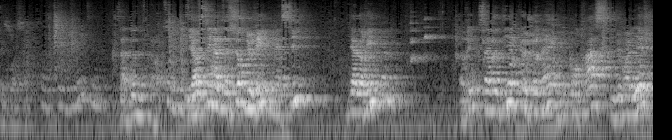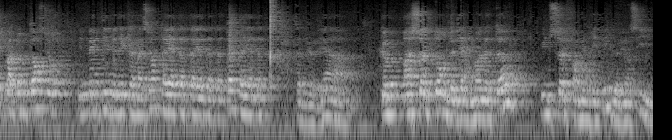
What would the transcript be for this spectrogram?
fait quoi ça? Ça donne. il y a aussi la notion du rythme, merci. Il y a le rythme. Ça veut dire que je mets du contraste, du relief, je suis pas tout le temps sur une même type de déclamation, ça devient, comme un seul ton devient monotone, une seule formule rythmique devient aussi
